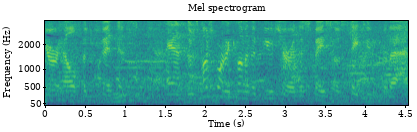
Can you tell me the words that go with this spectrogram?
your health and fitness. And there's much more to come in the future in this space, so stay tuned for that.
